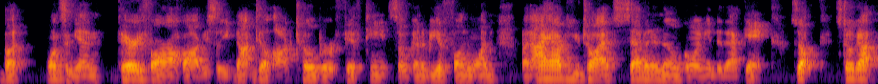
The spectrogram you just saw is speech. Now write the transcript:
But once again, very far off, obviously, not until October 15th. So, going to be a fun one. But I have Utah at 7 and 0 going into that game. So, still got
